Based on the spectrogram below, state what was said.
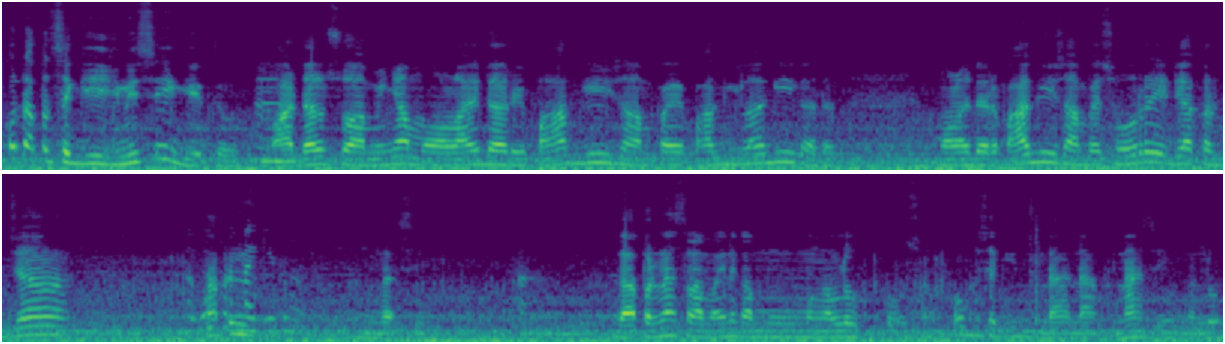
Kok dapat segini sih gitu? Hmm. Padahal suaminya mulai dari pagi sampai pagi lagi kadang. Mulai dari pagi sampai sore dia kerja. Aku Tapi- pernah gitu. Enggak sih. nggak pernah selama ini kamu mengeluh kok kok bisa gini nggak nggak pernah sih mengeluh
